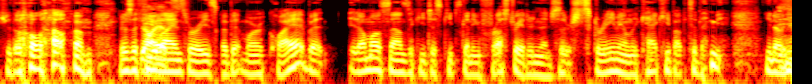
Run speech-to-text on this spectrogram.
through the whole album. There's a oh, few Yeah, lines where he's a bit more quiet, but it almost sounds like he just keeps getting frustrated and then just starts screaming. Like can't keep up to the, you know, he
